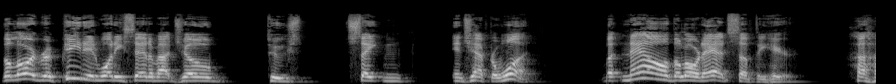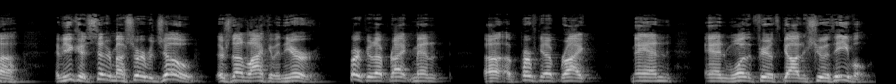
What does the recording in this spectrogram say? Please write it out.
the Lord repeated what he said about Job to Satan in chapter one. But now the Lord adds something here. if you consider my servant Job, there's none like him in the earth. Perfect upright man, uh, a perfect upright man and one that feareth God and sheweth evil.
